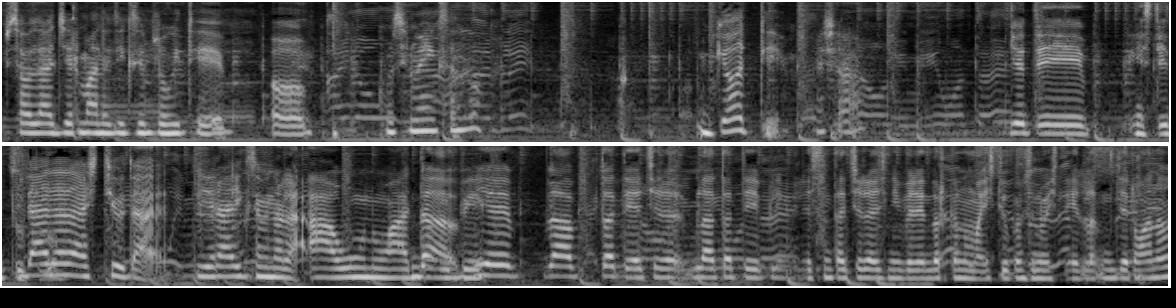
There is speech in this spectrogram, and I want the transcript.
sau la germană, de exemplu, uite, uh, cum se numește examenul? Goethe, așa. Goethe Institutul. Da, da, da, știu, da. Era examenul la A1, A2, Da, B. e la toate, acele, la toate plimbile sunt aceleași nivele, doar că nu mai știu cum se numește la- în germană.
